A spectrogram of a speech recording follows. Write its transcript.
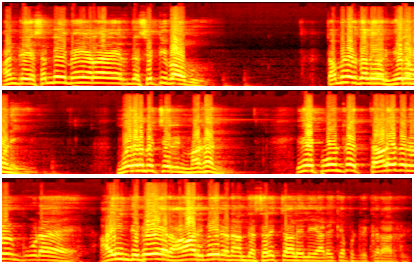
அன்றைய சென்னை மேயராக இருந்த செட்டிபாபு தமிழர் தலைவர் வீரமணி முதலமைச்சரின் மகன் இதை போன்ற தலைவர்களும் கூட ஐந்து பேர் ஆறு பேர் என அந்த சிறைச்சாலையிலே அடைக்கப்பட்டிருக்கிறார்கள்.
